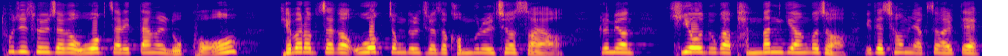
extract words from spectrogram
토지 소유자가 5억짜리 땅을 놓고 개발업자가 5억 정도를 들여서 건물을 지었어요. 그러면 기여도가 반반 기여한 거죠. 이때 처음 약정할 때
